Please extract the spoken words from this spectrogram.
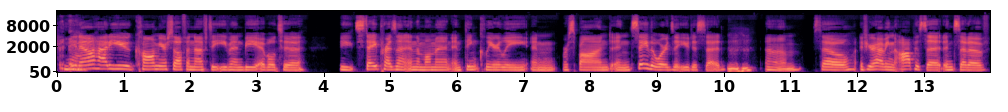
You know, how do you calm yourself enough to even be able to be stay present in the moment and think clearly and respond and say the words that you just said? Mm-hmm. Um, so if you're having the opposite, instead of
